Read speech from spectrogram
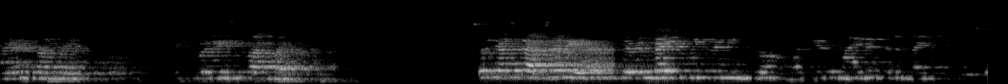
minus one by four. Sixth one is one by two. So just observe here, seven by two is an improper, but here minus seven by two. So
